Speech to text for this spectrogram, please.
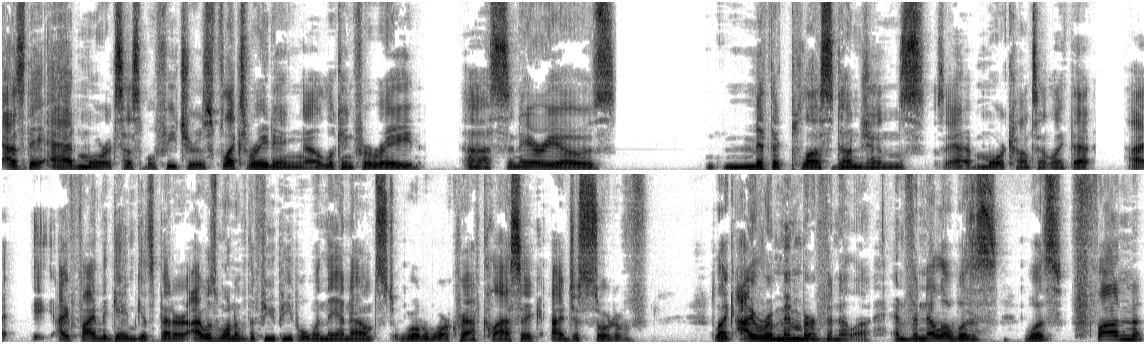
As they add more accessible features, flex raiding, uh, looking for raid, uh, scenarios, mythic plus dungeons, uh, more content like that. I, I find the game gets better. I was one of the few people when they announced World of Warcraft Classic. I just sort of, like, I remember vanilla and vanilla was, was fun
